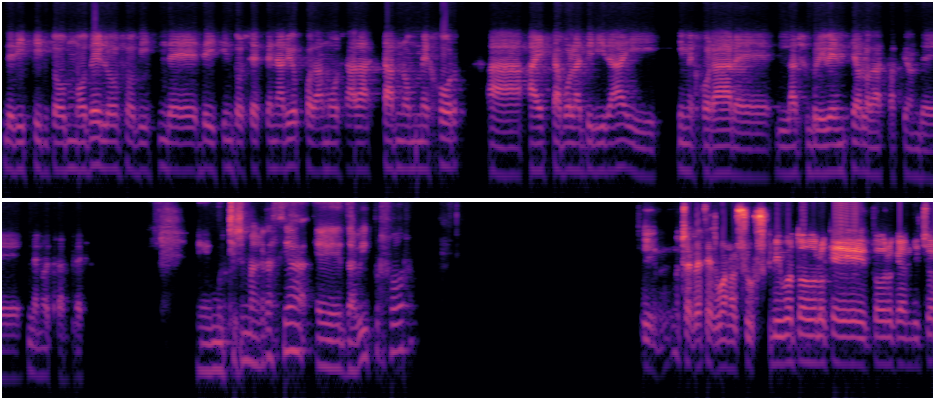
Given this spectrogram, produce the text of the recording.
distintos modelos o de, distintos escenarios, podamos adaptarnos mejor a, esta volatilidad y, mejorar eh, la supervivencia o la adaptación de, nuestra empresa. Eh, muchísimas gracias. David, por favor. Muchas gracias. Bueno, suscribo todo lo que, todo lo que han dicho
